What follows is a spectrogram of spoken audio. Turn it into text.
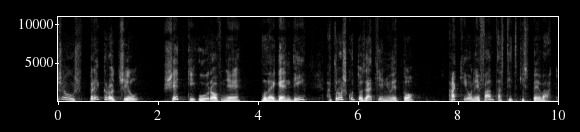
Jožo už prekročil všetky úrovne legendy a trošku to zatieňuje to, aký on je fantastický spevák.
